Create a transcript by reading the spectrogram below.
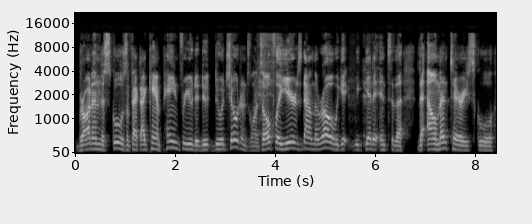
brought into schools. In fact, I campaigned for you to do, do a children's one. So hopefully years down the road, we get, we get it into the, the elementary school,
